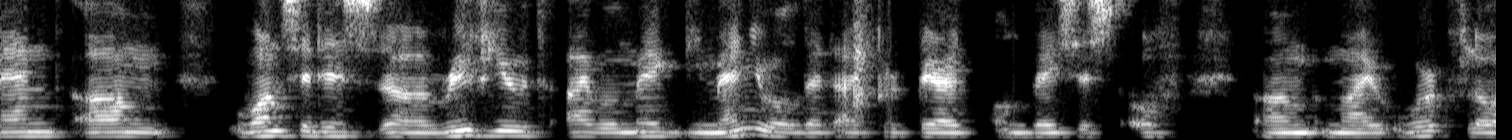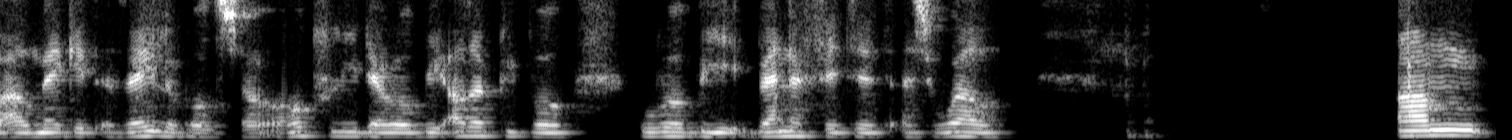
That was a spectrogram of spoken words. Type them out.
and um, once it is uh, reviewed, I will make the manual that I prepared on basis of um, my workflow. I'll make it available. So hopefully there will be other people who will be benefited as well. Um,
